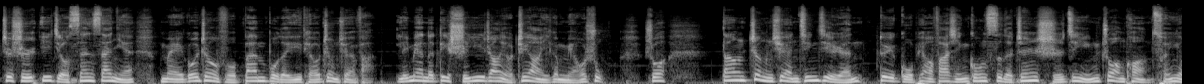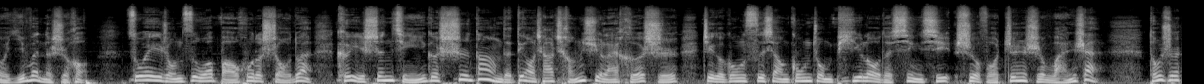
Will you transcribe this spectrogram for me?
这是一九三三年美国政府颁布的一条证券法，里面的第十一章有这样一个描述，说。当证券经纪人对股票发行公司的真实经营状况存有疑问的时候，作为一种自我保护的手段，可以申请一个适当的调查程序来核实这个公司向公众披露的信息是否真实完善。同时，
